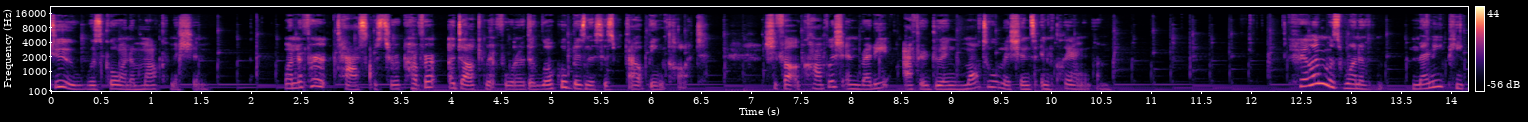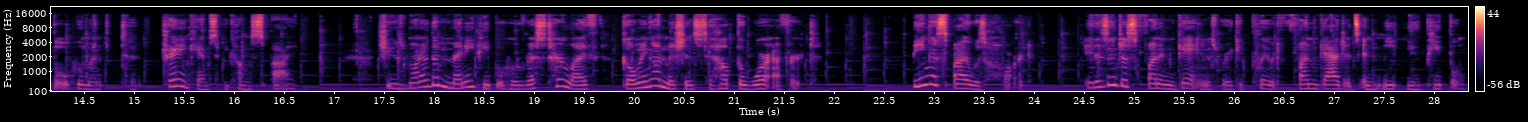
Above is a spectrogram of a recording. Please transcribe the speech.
do was go on a mock mission. One of her tasks was to recover a document for one of the local businesses without being caught. She felt accomplished and ready after doing multiple missions and clearing them. Carolyn was one of many people who went to training camps to become a spy. She was one of the many people who risked her life going on missions to help the war effort. Being a spy was hard. It isn't just fun and games where you could play with fun gadgets and meet new people.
